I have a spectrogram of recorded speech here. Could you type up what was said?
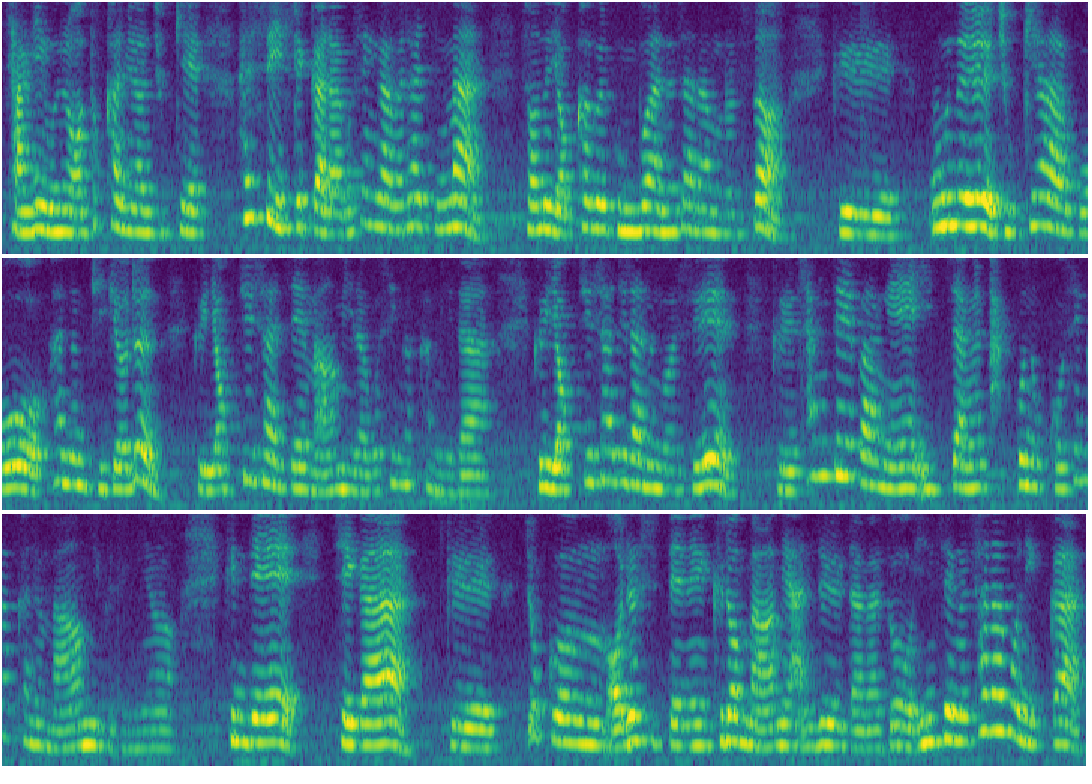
자기 운을 어떻게 하면 좋게 할 수 있을까라고 생각을 하지만 저는 역학을 공부하는 사람으로서 그 운을 좋게 하고 하는 비결은 그 역지사지의 마음이라고 생각합니다. 그 역지사지라는 것은 그 상대방의 입장을 바꿔놓고 생각하는 마음이거든요. 근데 제가 그 조금 어렸을 때는 그런 마음이 안 들다가도 인생을 살아보니까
